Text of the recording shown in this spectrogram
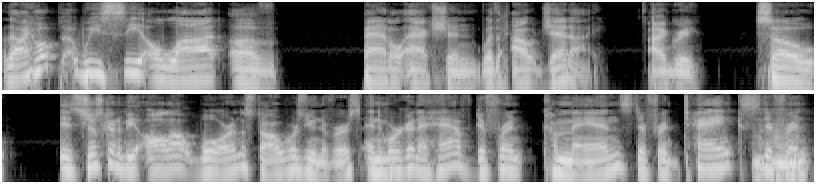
I hope that we see a lot of battle action without Jedi. I agree. So it's just going to be all out war in the Star Wars universe, and we're going to have different commands, different tanks, Mhm. different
